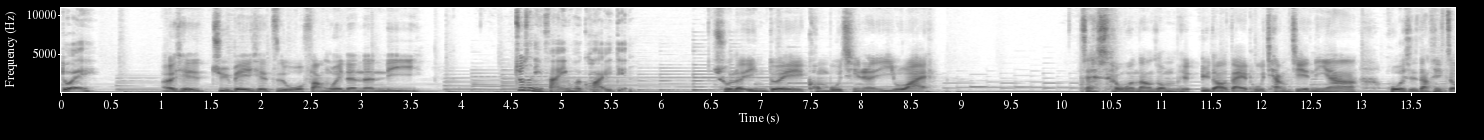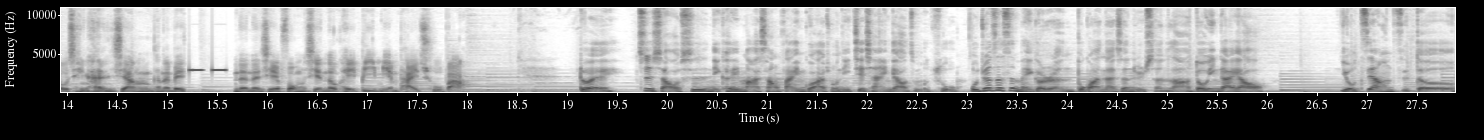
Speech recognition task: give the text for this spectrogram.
对，而且具备一些自我防卫的能力。就是你反应会快一点。除了应对恐怖情人以外，在生活当中遇到歹徒抢劫你啊，或者是当你走进暗巷，可能被的那些风险都可以避免排除吧。对，至少是你可以马上反应过来说你接下来应该要怎么做。我觉得这是每个人不管男生女生啦，都应该要有这样子的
